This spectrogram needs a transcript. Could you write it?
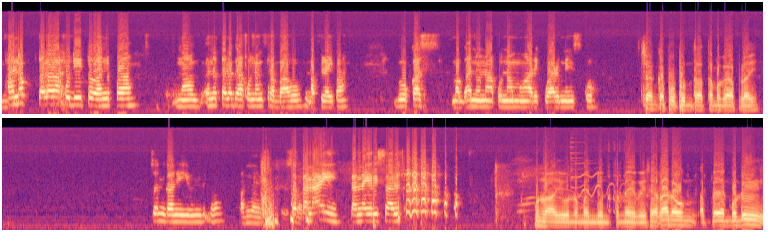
Ano talaga ako dito, ano pa, nag, ano talaga ako ng trabaho, na-apply pa. Bukas, mag-ano na ako ng mga requirements ko. Saan ka pupunta at mag-apply? Saan gani yun? Oh? Ano Sa Tanay, Tanay Rizal. Malayo naman yun, Tanay Rizal. Anong applyan mo? Di,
